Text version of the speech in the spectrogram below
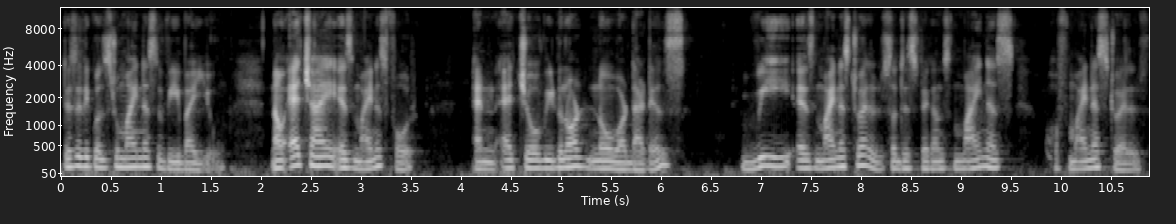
This is equals to minus v by u. Now hi is minus 4 and ho we do not know what that is. v is minus 12. So this becomes minus of minus 12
